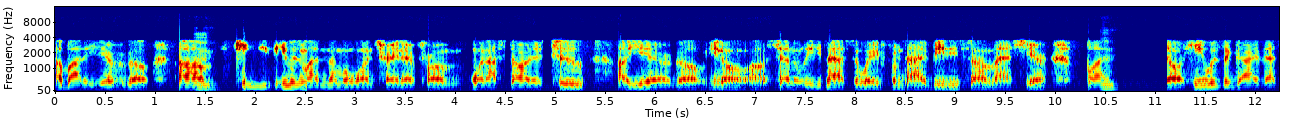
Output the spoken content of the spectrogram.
about a year ago. Um mm-hmm. he he was my number one trainer from when I started to a year ago. You know, uh, suddenly he passed away from diabetes um, last year. But mm-hmm. you know, he was the guy that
